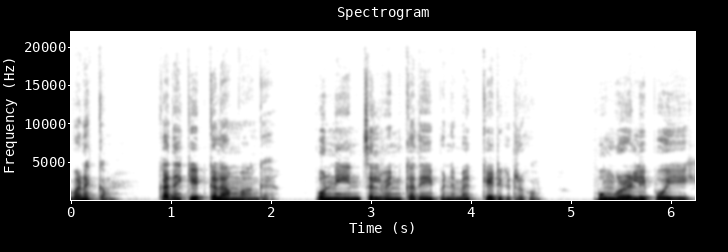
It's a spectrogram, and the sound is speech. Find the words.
வணக்கம். கதை கேட்கலாம் வாங்க. பொன்னியின் செல்வன் கதையை இப்போ நம்ம கேட்டுக்கிட்டு இருக்கோம். பூங்குழலி போய்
